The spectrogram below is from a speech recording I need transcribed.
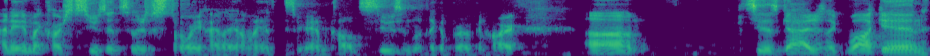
I named my car Susan, so there's a story highlight on my Instagram called Susan with like a broken heart. Um, see this guy just like walk in,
